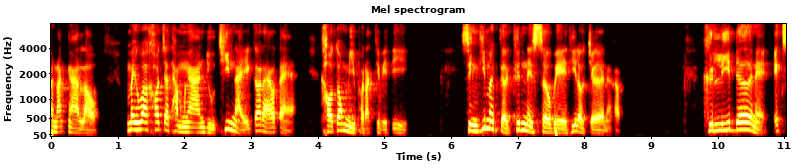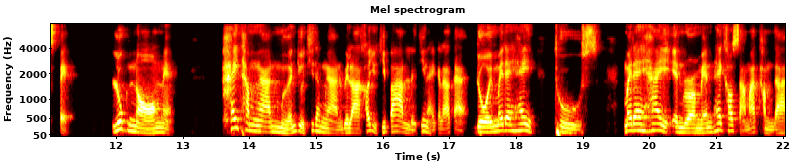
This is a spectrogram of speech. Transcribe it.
พนักงานเรา ไม่ว่าเขาจะทำงานอยู่ที่ไหนก็แล้วแต่ เขาต้องมี productivity สิ่งที่มันเกิดขึ้นใน survey ที่เราเจอนะครับ คือ leader เนี่ย expect ลูกน้องเนี่ยให้ทำงานเหมือนอยู่ที่ทำงาน เวลาเขาอยู่ที่บ้านหรือที่ไหนก็แล้วแต่ โดยไม่ได้ให้ tools ไม่ได้ให้ environment ให้เขาสามารถทำได้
